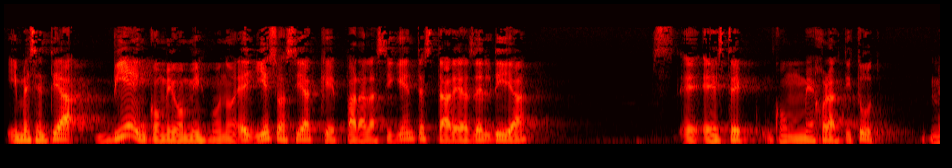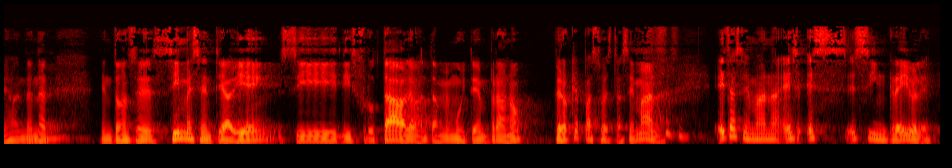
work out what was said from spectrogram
y me sentía bien conmigo mismo, ¿no? E, y eso hacía que para las siguientes tareas del día e, esté con mejor actitud, mejor entender. Entonces, sí me sentía bien, sí disfrutaba levantarme muy temprano, pero ¿qué pasó esta semana? Esta semana es, es, es increíble.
